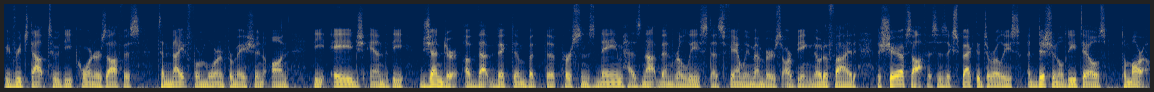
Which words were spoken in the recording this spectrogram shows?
We've reached out to the coroner's office tonight for more information on the age and the gender of that victim, but the person's name has not been released as family members are being notified. The sheriff's office is expected to release additional details tomorrow.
